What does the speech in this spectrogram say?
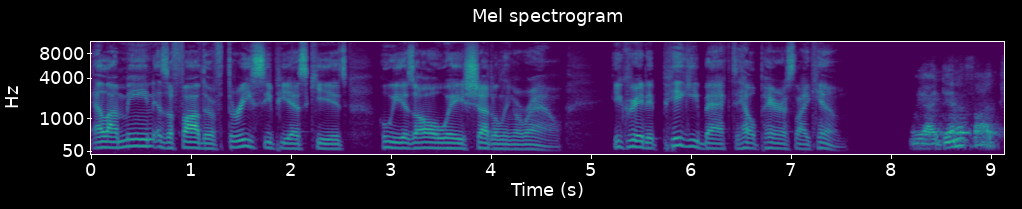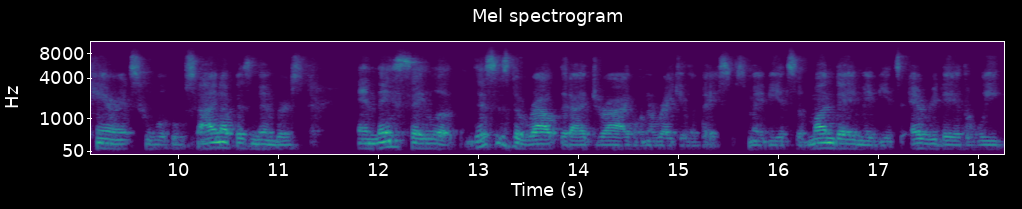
El Amin is a father of three CPS kids who he is always shuttling around. He created Piggyback to help parents like him. We identify parents who, who sign up as members and they say, look, this is the route that I drive on a regular basis. Maybe it's a Monday, maybe it's every day of the week,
